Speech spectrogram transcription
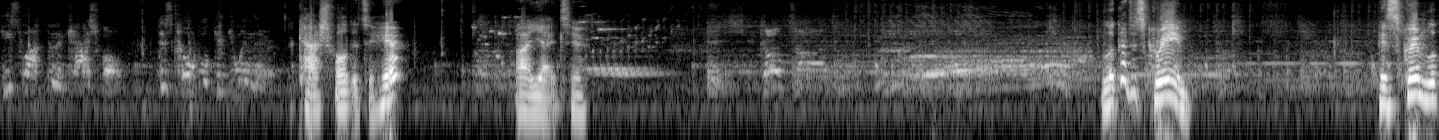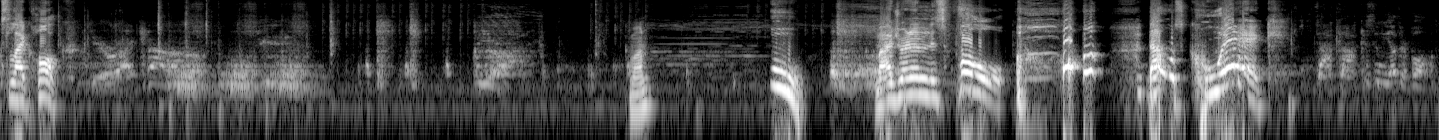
He's locked in the cash vault. This code will get you in there. Cash vault, it's here? Ah, yeah, it's here. Look at the scream! His scream looks like Hulk. Come on. Ooh! My adrenaline is full! that was quick! Doc Ock is in the other vault,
